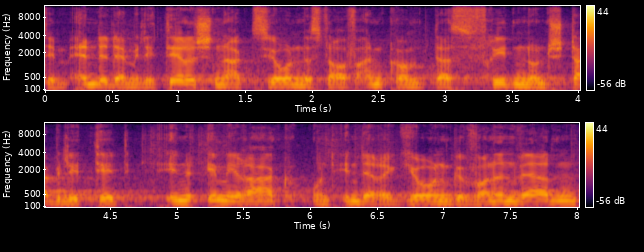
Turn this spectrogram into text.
dem Ende der militärischen Aktionen es darauf ankommt, dass Frieden und Stabilität in, im Irak und in der Region gewonnen werden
